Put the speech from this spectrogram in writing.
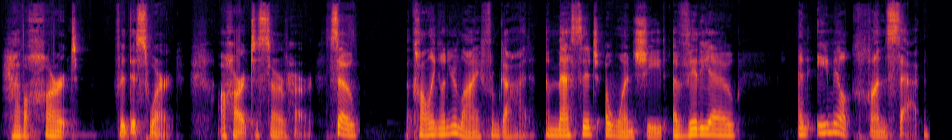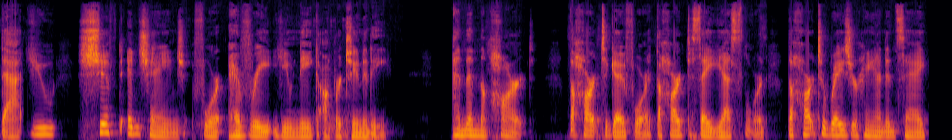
have a heart for this work, a heart to serve her. So, a calling on your life from God, a message, a one sheet, a video, an email concept that you shift and change for every unique opportunity. And then the heart, the heart to go for it, the heart to say, yes, Lord, the heart to raise your hand and say,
